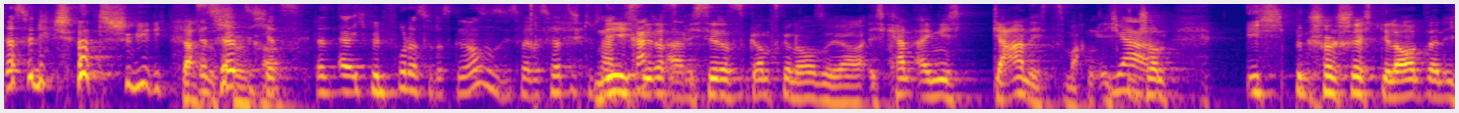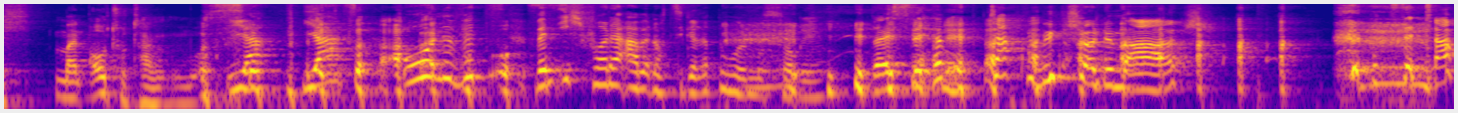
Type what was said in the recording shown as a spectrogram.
Das finde ich schon schwierig. Das ist hört sich krass. jetzt. Das, äh, ich bin froh, dass du das genauso siehst, weil das hört sich total Nee, ich sehe das, an. ich sehe das ganz genauso, ja. Ich kann eigentlich gar nichts machen. Ich Ja. bin schon, ich bin schon schlecht gelaunt, wenn ich mein Auto tanken muss. Ja, ja, ohne Witz. muss. Wenn ich vor der Arbeit noch Zigaretten holen muss, sorry. Da ist der Tag für mich schon im Arsch. Ist der Tag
